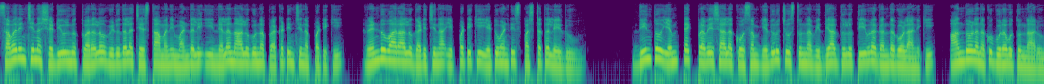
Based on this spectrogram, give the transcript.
సవరించిన షెడ్యూల్ను త్వరలో విడుదల చేస్తామని మండలి ఈ నెల నాలుగున ప్రకటించినప్పటికీ రెండు వారాలు గడిచినా ఇప్పటికీ ఎటువంటి స్పష్టత లేదు. దీంతో ఎంటెక్ ప్రవేశాల కోసం ఎదురుచూస్తున్న విద్యార్థులు తీవ్ర గందగోళానికి ఆందోళనకు గురవుతున్నారు.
